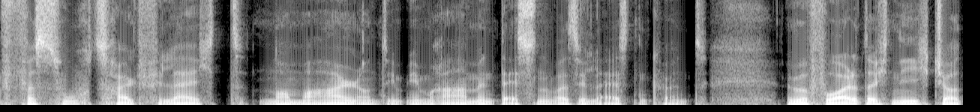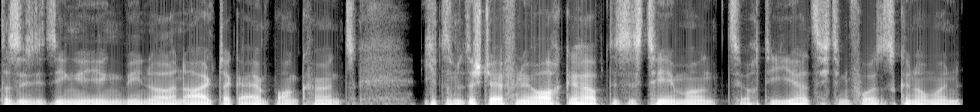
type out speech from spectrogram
versucht es halt vielleicht normal und im, im, Rahmen dessen, was ihr leisten könnt. Überfordert euch nicht, schaut, dass ihr die Dinge irgendwie in euren Alltag einbauen könnt. Ich habe das mit der Stefanie auch gehabt, dieses Thema, und auch die hat sich den Vorsatz genommen,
